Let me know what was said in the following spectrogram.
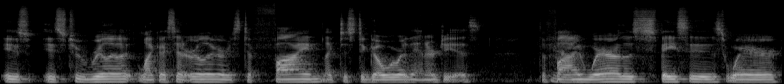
is is to really like I said earlier is to find like just to go where the energy is to find where are those spaces where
